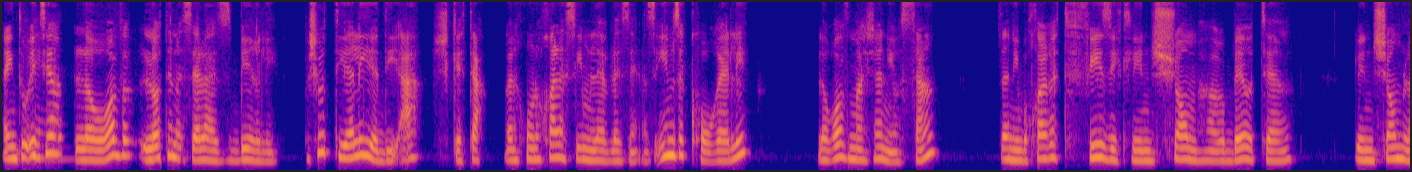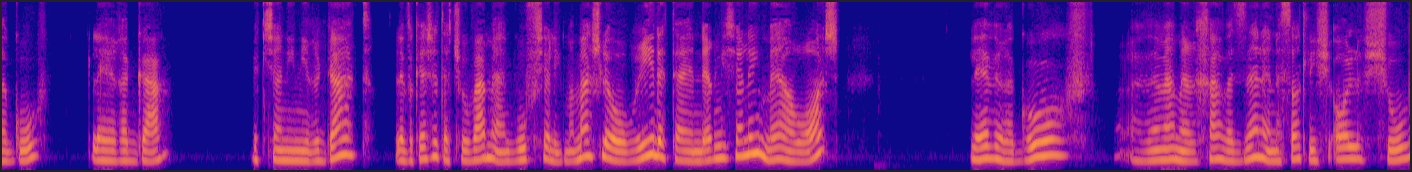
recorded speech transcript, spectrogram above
האינטואיציה כן. לרוב לא תנסה להסביר לי, פשוט תהיה לי ידיעה שקטה, ואנחנו נוכל לשים לב לזה. אז אם זה קורה לי, לרוב מה שאני עושה, זה אני בוחרת פיזית לנשום הרבה יותר, לנשום לגוף, להירגע, וכשאני נרגעת, לבקש את התשובה מהגוף שלי, ממש להוריד את האנרגיה שלי מהראש לעבר הגוף, ומהמרחב הזה לנסות לשאול שוב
